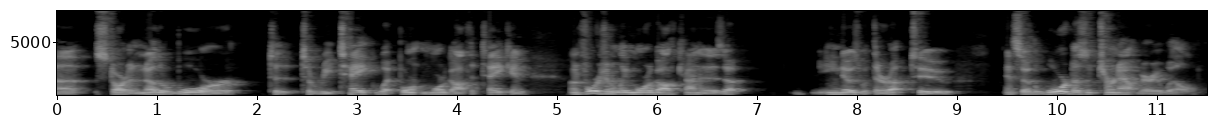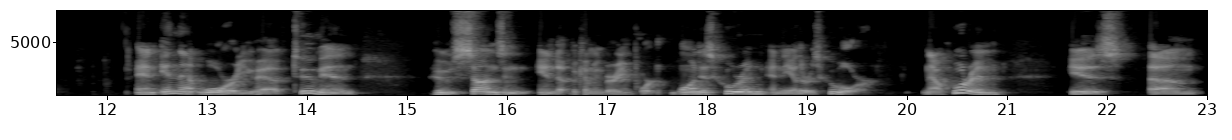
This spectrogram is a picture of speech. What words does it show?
uh, start another war to to retake what Morgoth had taken. Unfortunately, Morgoth kind of is up. He knows what they're up to, and so the war doesn't turn out very well. And in that war, you have two men whose sons in, end up becoming very important. One is Hurin, and the other is Huor. Now, Hurin is um,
